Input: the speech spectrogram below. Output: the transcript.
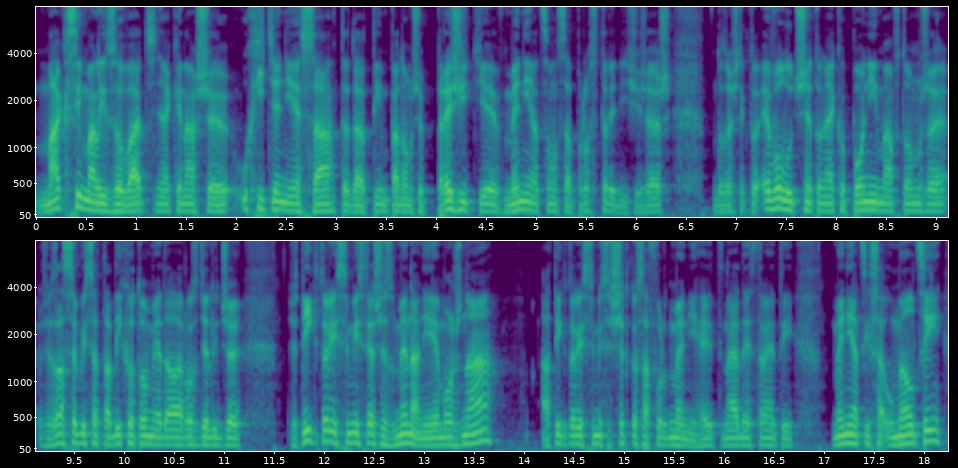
maximalizovať nejaké naše uchytenie sa, teda tým pádom, že prežitie v meniacom sa prostredí. Čiže až, no, až takto evolučne to nejako poníma v tom, že, že zase by sa tá dichotómia dala rozdeliť, že, že tí, ktorí si myslia, že zmena nie je možná, a tí, ktorí si myslia, že všetko sa furt mení. Hej, na jednej strane tí meniaci sa umelci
